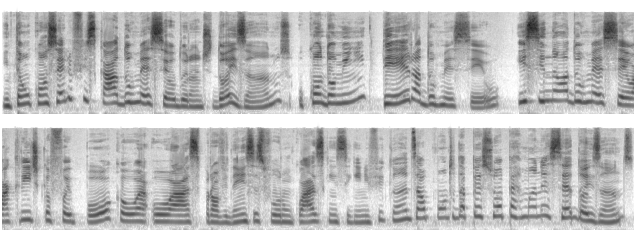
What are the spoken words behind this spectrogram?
Então, o Conselho Fiscal adormeceu durante dois anos, o condomínio inteiro adormeceu, e se não adormeceu, a crítica foi pouca ou, a, ou as providências foram quase que insignificantes, ao ponto da pessoa permanecer dois anos,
